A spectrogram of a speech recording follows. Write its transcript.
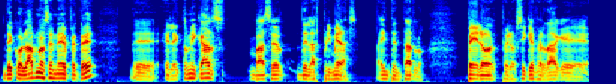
de colarnos en NFT, eh, Electronic Arts va a ser de las primeras a intentarlo. Pero, pero sí que es verdad que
